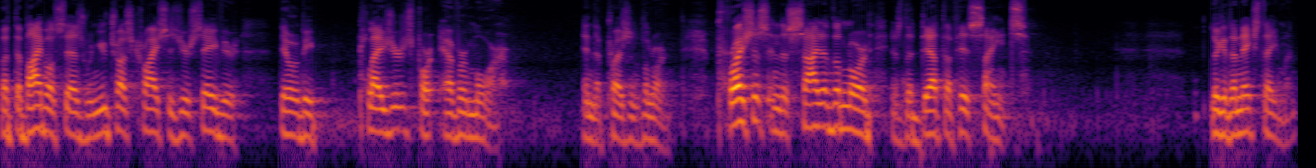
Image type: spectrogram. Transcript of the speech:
But the Bible says when you trust Christ as your Savior, there will be pleasures forevermore in the presence of the Lord. Precious in the sight of the Lord is the death of his saints. Look at the next statement.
